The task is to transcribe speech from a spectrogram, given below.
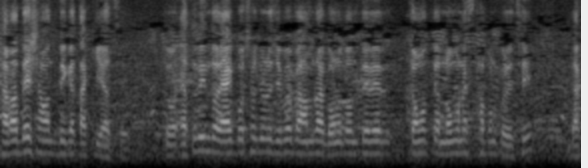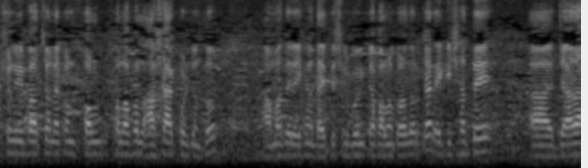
সারা দেশ আমাদের দিকে তাকিয়ে আছে। তো এতদিন ধরে এক বছর জুড়ে যেভাবে আমরা গণতন্ত্রের চমৎকার নমুনা স্থাপন করেছি, ডাকসু নির্বাচন এখন ফল, ফলাফল আসা পর্যন্ত আমাদের এখানে দায়িত্বশীল ভূমিকা পালন করা দরকার। একই সাথে যারা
